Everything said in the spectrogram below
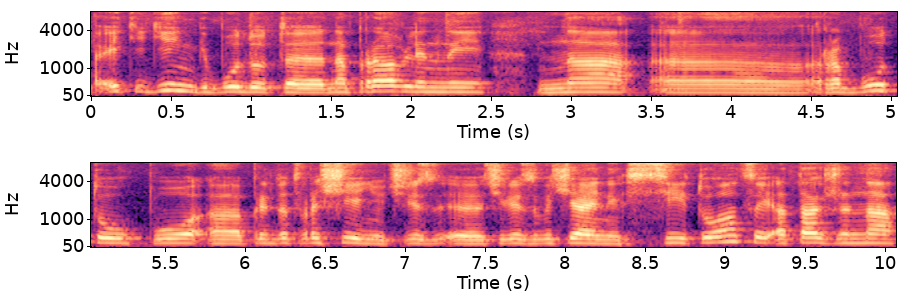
Эти деньги будут э, направлены На э, работу по э, предотвращению чрез- э, чрезвычайных ситуаций, а также на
